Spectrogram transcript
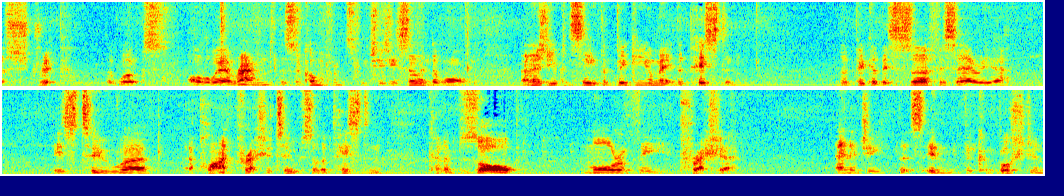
a strip that works all the way around the circumference which is your cylinder wall. And as you can see, the bigger you make the piston, the bigger this surface area is to uh, apply pressure to. So the piston can absorb more of the pressure energy that's in the combustion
